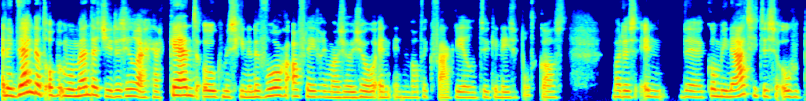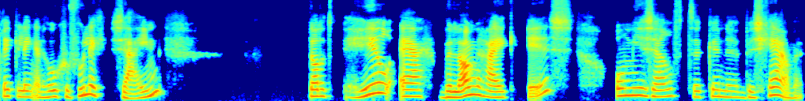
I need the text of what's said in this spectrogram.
En ik denk dat op het moment dat je dus heel erg herkent, ook misschien in de vorige aflevering, maar sowieso in wat ik vaak deel natuurlijk in deze podcast, maar dus in de combinatie tussen overprikkeling en hooggevoelig zijn, dat het heel erg belangrijk is om jezelf te kunnen beschermen.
